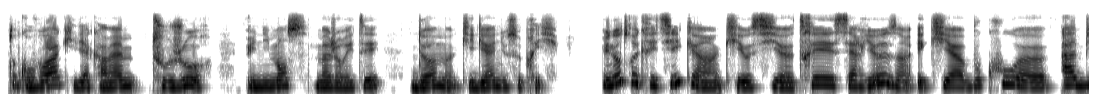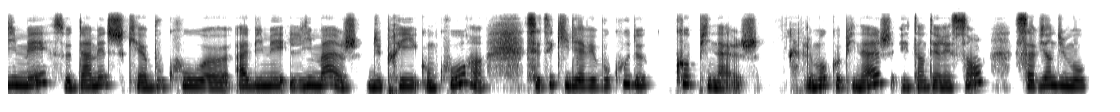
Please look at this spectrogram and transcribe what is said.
Donc on voit qu'il y a quand même toujours une immense majorité d'hommes qui gagnent ce prix. Une autre critique hein, qui est aussi euh, très sérieuse et qui a beaucoup euh, abîmé ce damage, qui a beaucoup euh, abîmé l'image du prix concours, c'était qu'il y avait beaucoup de copinage. Le mot copinage est intéressant, ça vient du mot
